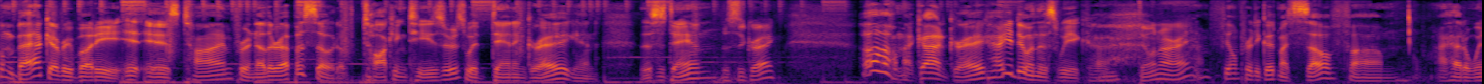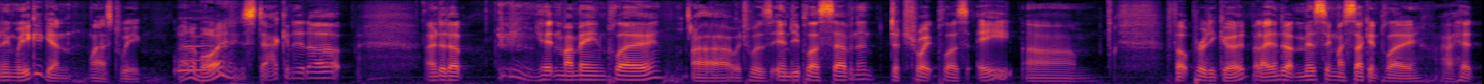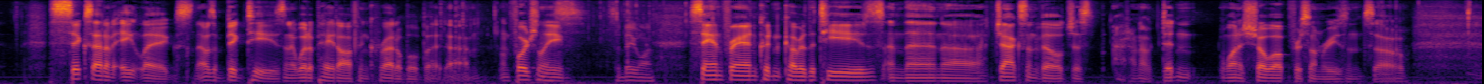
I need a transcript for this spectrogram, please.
Welcome back, everybody. It is time for another episode of Talking Teasers with Dan and Greg. And this is Dan. This is Greg. Oh my God, Greg, how are you doing this week? Uh, Doing all right. I'm feeling pretty good myself. Um, I had a winning week again last week. Attaboy. boy, Stacking it up. I ended up hitting my main play, uh, which was Indy plus seven and Detroit plus eight. Um, felt pretty good, but I ended up missing my second play. I hit six out of eight legs. That was a big tease, and it would have paid off incredible. But um, unfortunately, It's, it's a big one. San Fran couldn't cover the tees, and then uh, Jacksonville just I don't know didn't want to show up for some reason. So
